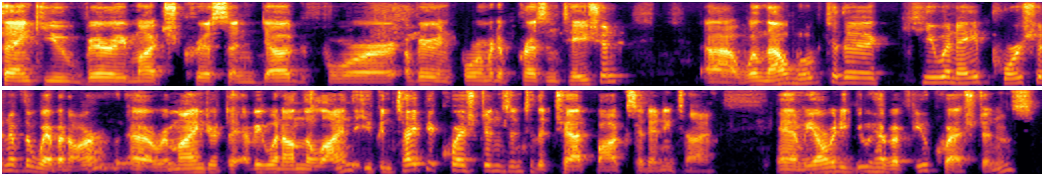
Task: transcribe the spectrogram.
Thank you very much, Chris and Doug, for a very informative presentation. Uh, we'll now move to the Q&A portion of the webinar. A reminder to everyone on the line that you can type your questions into the chat box at any time. And we already do have a few questions.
